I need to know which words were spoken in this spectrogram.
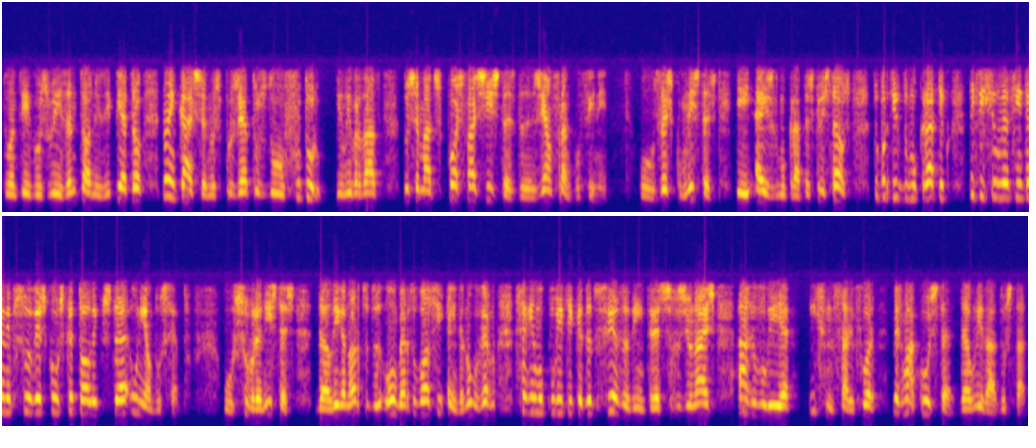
do antigo juiz António Di Pietro, não encaixa nos projetos do futuro e liberdade dos chamados pós-fascistas de Gianfranco Fini os ex-comunistas e ex-democratas cristãos do Partido Democrático dificilmente se entendem por sua vez com os católicos da União do Centro. Os soberanistas da Liga Norte de Humberto Bossi, ainda no governo, seguem uma política de defesa de interesses regionais à revelia e, se necessário for, mesmo à custa da unidade do Estado.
